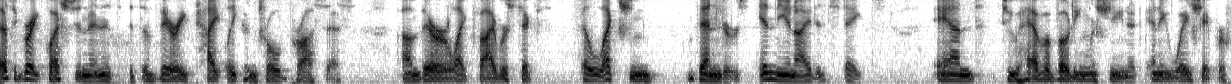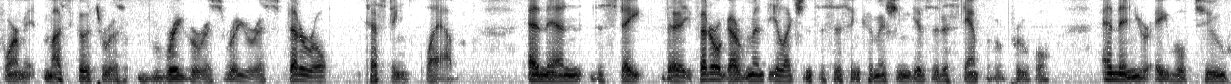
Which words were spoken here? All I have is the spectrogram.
That's a great question, and it's it's a very tightly controlled process. Um, there are like five or six election vendors in the United States, and to have a voting machine at any way, shape, or form, it must go through a rigorous, rigorous federal testing lab. And then the state, the federal government, the Elections Assistance Commission gives it a stamp of approval, and then you're able to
